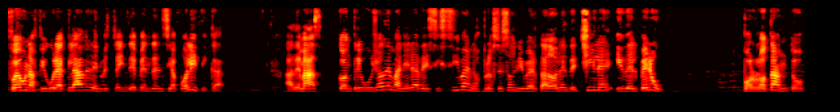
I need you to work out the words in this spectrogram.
Fue una figura clave de nuestra independencia política. Además, contribuyó de manera decisiva en los procesos libertadores de Chile y del Perú. Por lo tanto,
